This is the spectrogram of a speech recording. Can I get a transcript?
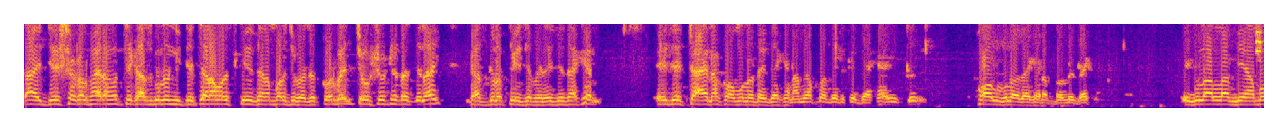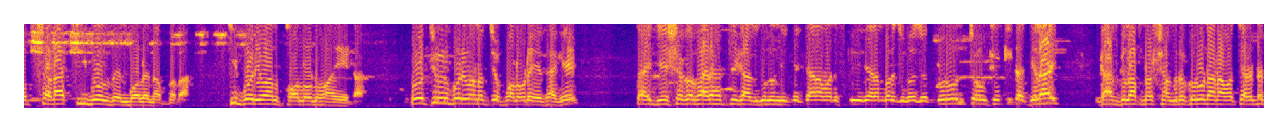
তাই যে সকল ভাইরা হচ্ছে গাছগুলো নিতে চান, আমার স্ক্রিনে নাম্বারে যোগাযোগ করবেন। চৌষট্টিটা জেলায় গাছগুলো পেয়ে যাবেন। এই যে দেখেন এই যে চায়না কমলাটাই দেখেন, আমি আপনাদেরকে দেখাই একটু। ফলগুলো দেখেন আপনাদের দেখেন। এগুলো আল্লাহ নিয়ামত ছাড়া কি বলবেন বলেন আপনারা? কি পরিমাণ ফলন হয় এটা? প্রচুর পরিমাণ হচ্ছে ফলন হয়ে থাকে। তাই যে সকল ভাইরা হচ্ছে গাছগুলো নিতে চান, আমার স্ক্রিনে নাম্বারে যোগাযোগ করুন। চৌষট্টিটা জেলায় গাছগুলো আপনার সংগ্রহ করুন। আর আমার চ্যানেলটা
